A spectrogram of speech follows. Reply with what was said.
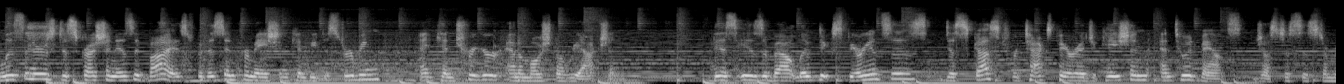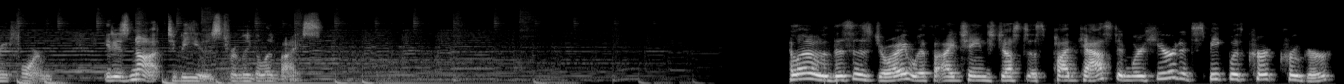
Listeners' discretion is advised, for this information can be disturbing and can trigger an emotional reaction. This is about lived experiences discussed for taxpayer education and to advance justice system reform. It is not to be used for legal advice. Hello, this is Joy with iChange Justice podcast, and we're here to speak with Kurt Krueger,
